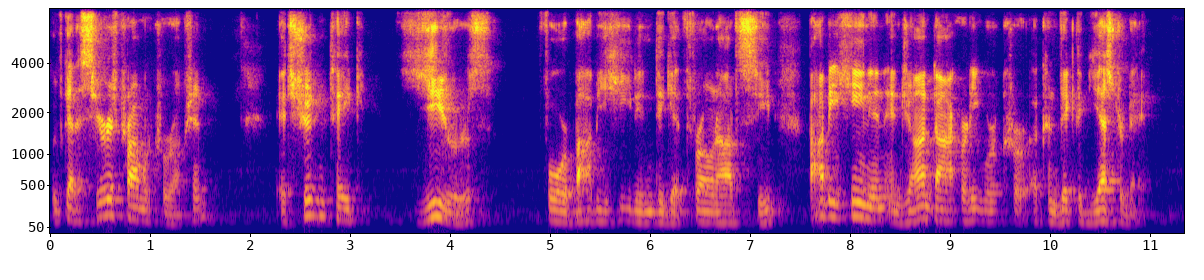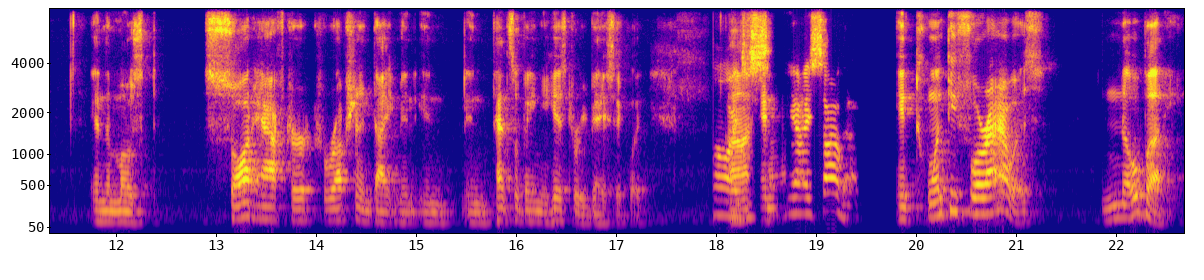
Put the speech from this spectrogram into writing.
We've got a serious problem with corruption. It shouldn't take years for Bobby Henon to get thrown out of seat. Bobby Henon and John Dougherty were cor- uh, convicted yesterday in the most sought after corruption indictment in, in Pennsylvania history, basically. Oh, I Uh, and- yeah, I saw that. In 24 hours, nobody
